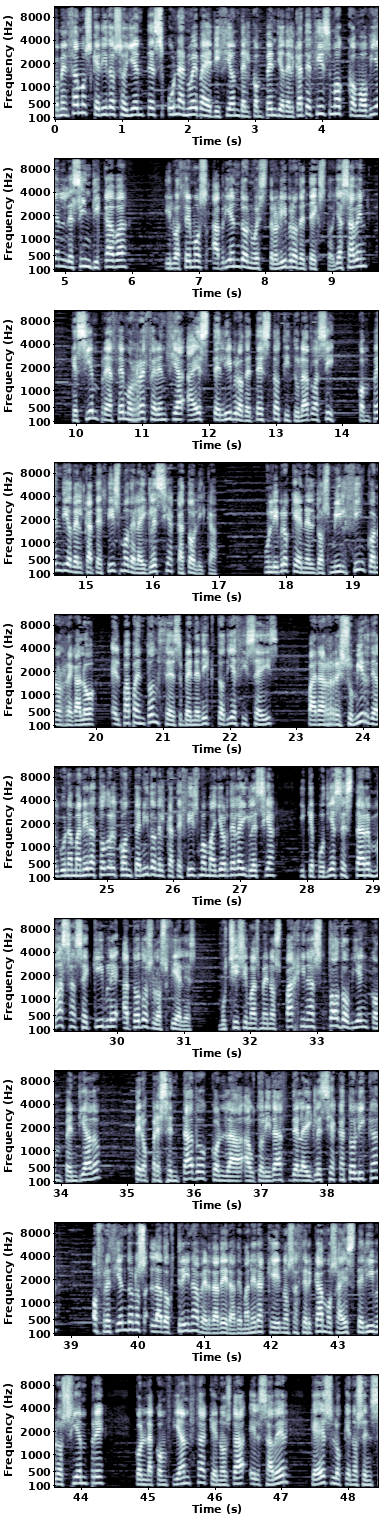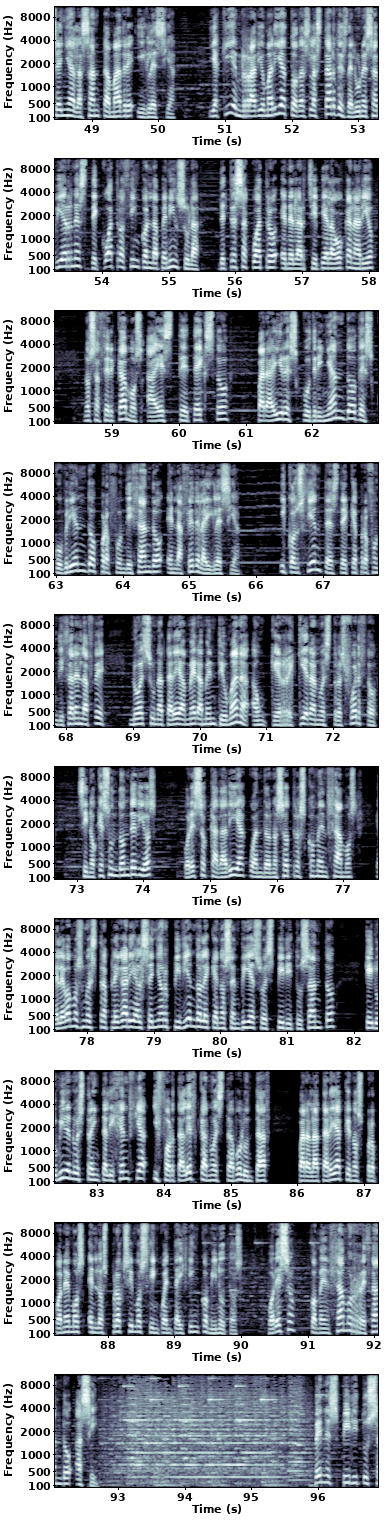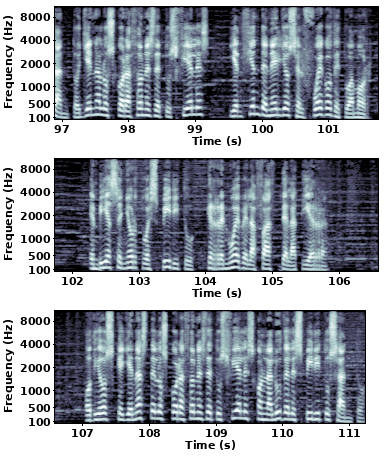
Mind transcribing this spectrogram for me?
Comenzamos, queridos oyentes, una nueva edición del Compendio del Catecismo, como bien les indicaba, y lo hacemos abriendo nuestro libro de texto. Ya saben que siempre hacemos referencia a este libro de texto titulado así, Compendio del Catecismo de la Iglesia Católica. Un libro que en el 2005 nos regaló el Papa entonces Benedicto XVI para resumir de alguna manera todo el contenido del Catecismo Mayor de la Iglesia y que pudiese estar más asequible a todos los fieles. Muchísimas menos páginas, todo bien compendiado, pero presentado con la autoridad de la Iglesia Católica, ofreciéndonos la doctrina verdadera, de manera que nos acercamos a este libro siempre con la confianza que nos da el saber que es lo que nos enseña la Santa Madre Iglesia. Y aquí en Radio María todas las tardes de lunes a viernes de 4 a 5 en la península de 3 a 4 en el archipiélago canario, nos acercamos a este texto para ir escudriñando, descubriendo, profundizando en la fe de la Iglesia. Y conscientes de que profundizar en la fe no es una tarea meramente humana, aunque requiera nuestro esfuerzo, sino que es un don de Dios, por eso cada día cuando nosotros comenzamos, elevamos nuestra plegaria al Señor pidiéndole que nos envíe su Espíritu Santo, que ilumine nuestra inteligencia y fortalezca nuestra voluntad para la tarea que nos proponemos en los próximos 55 minutos. Por eso comenzamos rezando así. Ven Espíritu Santo, llena los corazones de tus fieles y enciende en ellos el fuego de tu amor. Envía Señor tu Espíritu, que renueve la faz de la tierra. Oh Dios, que llenaste los corazones de tus fieles con la luz del Espíritu Santo,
